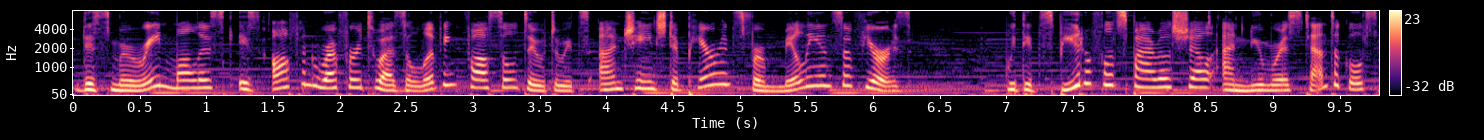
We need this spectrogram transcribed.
This marine mollusk is often referred to as a living fossil due to its unchanged appearance for millions of years. With its beautiful spiral shell and numerous tentacles,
